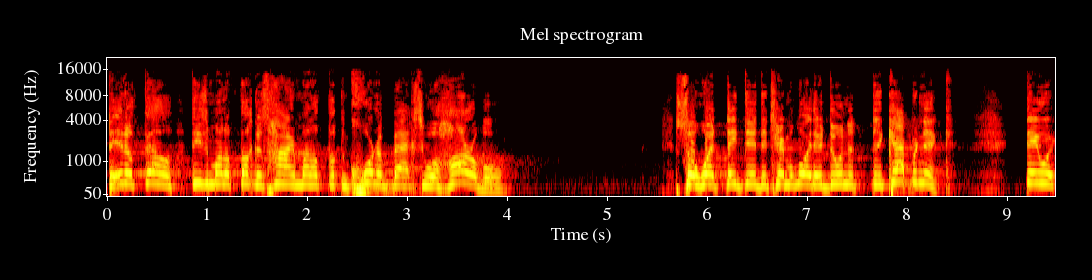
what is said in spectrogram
the NFL, these motherfuckers hire motherfucking quarterbacks who are horrible. So what they did to Terry Malloy, they're doing to, to Kaepernick. They were,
